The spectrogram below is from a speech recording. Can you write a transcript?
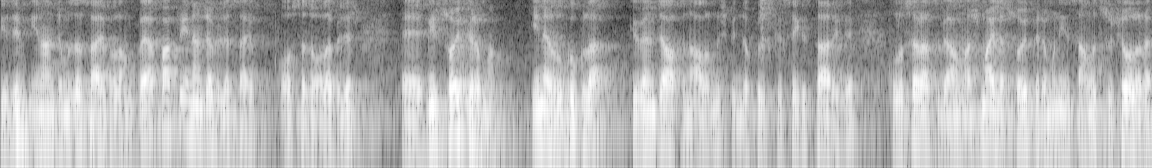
bizim inancımıza sahip olan veya farklı inanca bile sahip olsa da olabilir e, bir soykırıma yine hukukla güvence altına alınmış 1948 tarihli uluslararası bir anlaşmayla soykırımın insanlık suçu olarak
